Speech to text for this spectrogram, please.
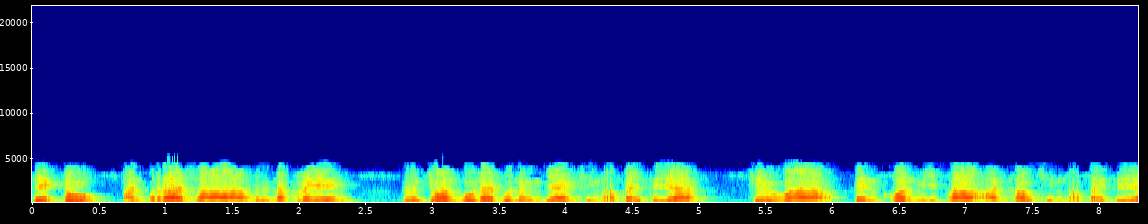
พิกตุอันพระราชาหรือนักเลง หรือโจรผู้ใดผู้หนึ่งแย่งชิงเอาไปเสีย ชื่อว่าเป็นคนมีผ้าอันเขาชิงเอาไปเสีย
